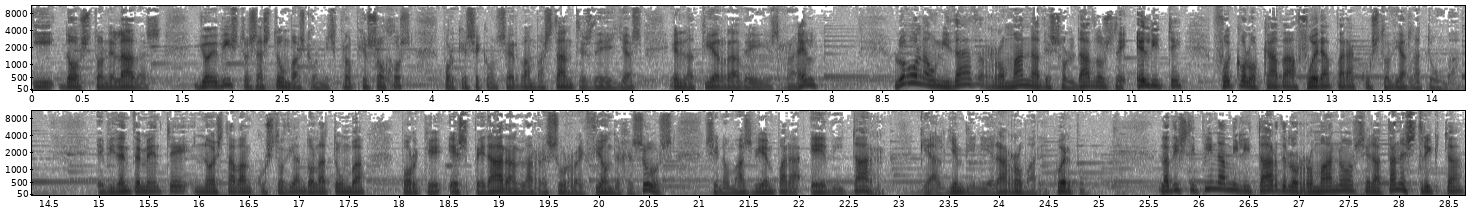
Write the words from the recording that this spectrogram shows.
y dos toneladas. Yo he visto esas tumbas con mis propios ojos porque se conservan bastantes de ellas en la tierra de Israel. Luego la unidad romana de soldados de élite fue colocada afuera para custodiar la tumba. Evidentemente no estaban custodiando la tumba porque esperaran la resurrección de Jesús, sino más bien para evitar que alguien viniera a robar el cuerpo. La disciplina militar de los romanos era tan estricta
